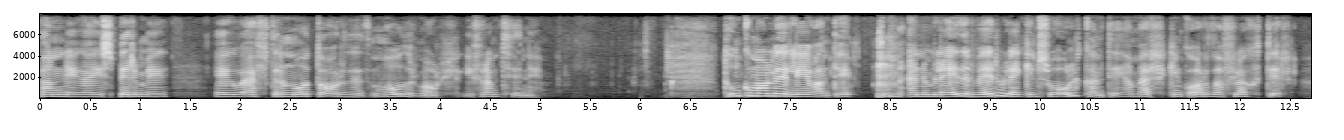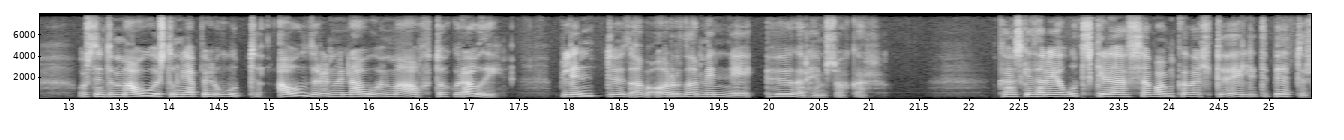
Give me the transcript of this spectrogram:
Þannig að ég spyr mig eigum við eftir að nota orðið móðurmál í framtíðinni. Tungumálið er lifandi en um leið er veruleikin svo ólgandi að merking orða flögtir og stundum máist hún jafnvel út áður en við náum að átt okkur á því, blinduð af orða minni hugarheims okkar. Kanski þarf ég að útskýra þess að vangaveltu eiliti betur.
